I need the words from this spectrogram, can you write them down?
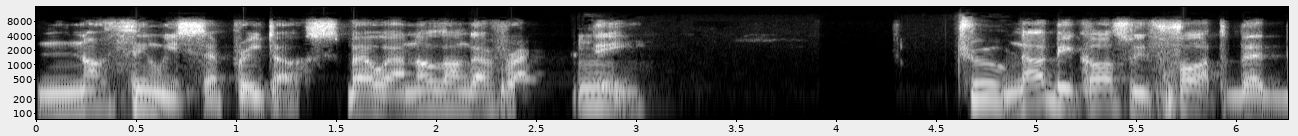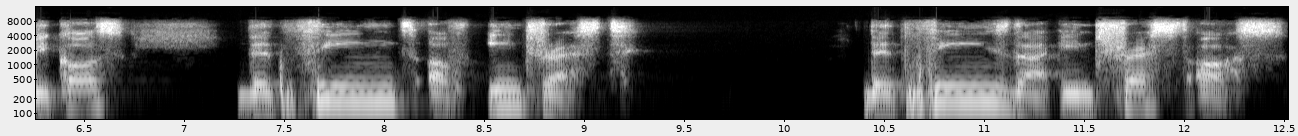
nothing will separate us, but we are no longer friends today. Mm. True. Not because we fought, but because the things of interest, the things that interest us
